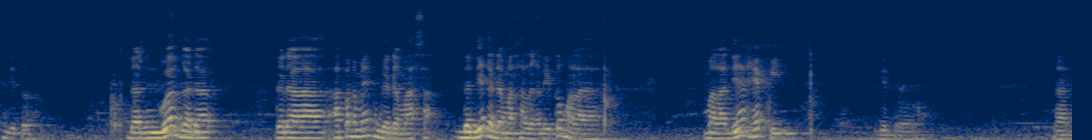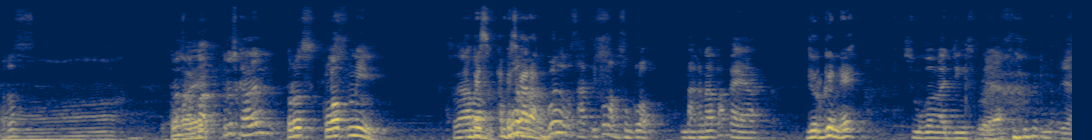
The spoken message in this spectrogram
gitu. Dan gue gak ada gak ada apa namanya gak ada masa dan dia gak ada masalah dengan itu malah malah dia happy gitu. Nah terus Oh. Terus Pokoknya- apa? Terus kalian Terus klop nih. Sekarang. sampai sampai gua- sekarang gue saat itu langsung klop. Entah kenapa kayak Jurgen ya semoga nggak jinx bro ya. ya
